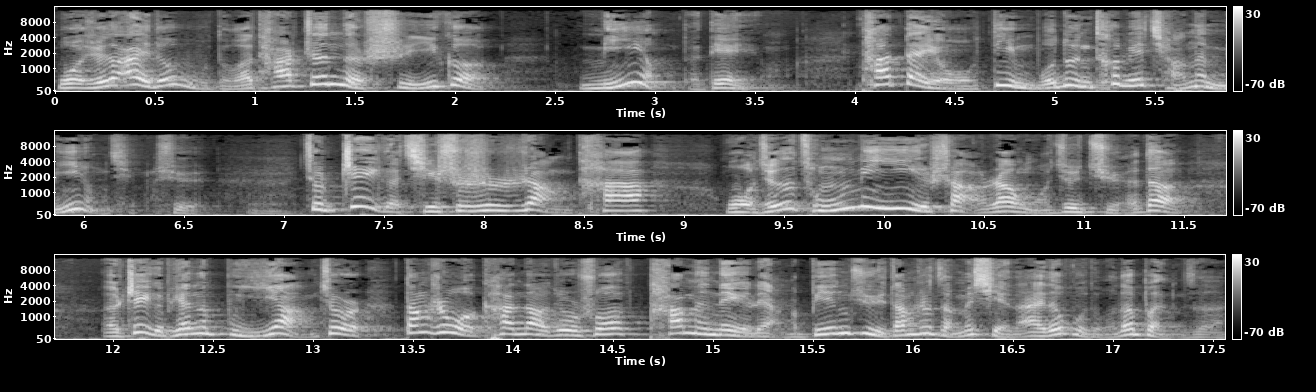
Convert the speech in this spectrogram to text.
我觉得艾德伍德他真的是一个迷影的电影，他带有蒂姆·伯顿特别强的迷影情绪。就这个其实是让他，我觉得从立意上让我就觉得。呃，这个片子不一样，就是当时我看到，就是说他们那两个编剧当时怎么写的艾德伍德的本子，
